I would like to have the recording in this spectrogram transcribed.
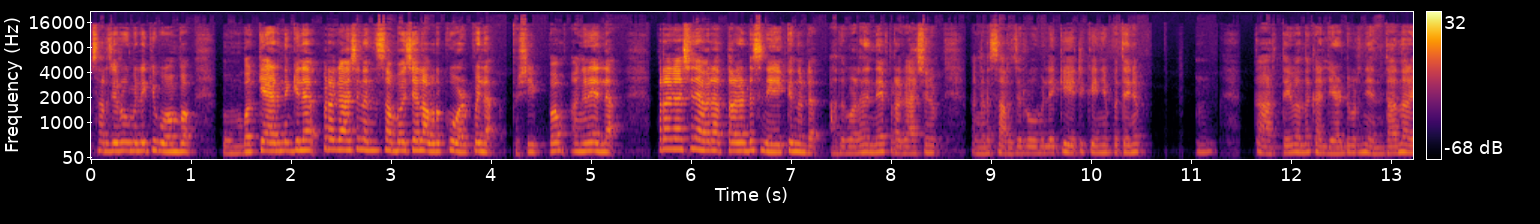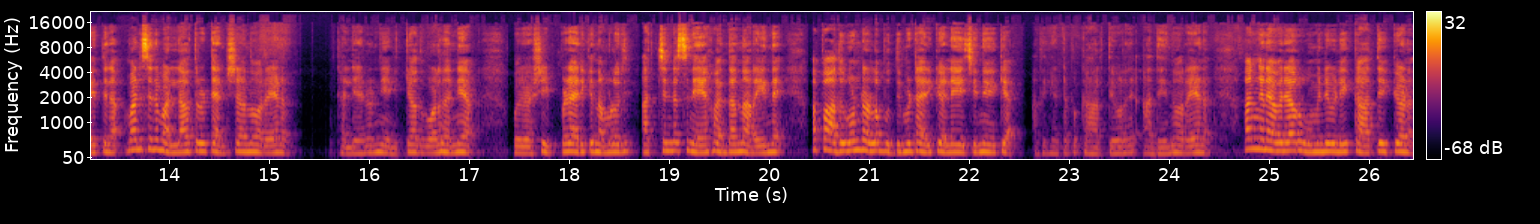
സർജറി റൂമിലേക്ക് പോകുമ്പോൾ മുമ്പൊക്കെ ആയിരുന്നെങ്കിൽ പ്രകാശൻ എന്ത് സംഭവിച്ചാലും അവർക്ക് കുഴപ്പമില്ല. പക്ഷെ ഇപ്പം അങ്ങനെയല്ല. പ്രകാശനെ അവർ അത്ര കണ്ട് സ്നേഹിക്കുന്നുണ്ട്. അതുപോലെ തന്നെ പ്രകാശനും അങ്ങനെ സർജറി റൂമിലേക്ക് ഏറ്റു കഴിഞ്ഞപ്പോഴത്തേനും ഉം, കാർത്തിക് വന്ന് കല്യാണം പറഞ്ഞ് എന്താണെന്ന് അറിയത്തില്ല. മനസ്സിന് വല്ലാത്തൊരു ടെൻഷനാന്ന് പറയണം. കല്യാണം പറഞ്ഞ് എനിക്കും അതുപോലെ തന്നെയാണ് ഒരുപക്ഷെ ഇപ്പോഴായിരിക്കും നമ്മളൊരു അച്ഛന്റെ സ്നേഹം എന്താണെന്ന് അറിയുന്നത് അപ്പോൾ അതുകൊണ്ടുള്ള ബുദ്ധിമുട്ടായിരിക്കും അല്ലേ ചേച്ചി? എന്ന് ചോദിക്കുക. അത് കേട്ടപ്പോൾ കാർത്തി പറഞ്ഞ് അതേന്ന് പറയണം. അങ്ങനെ അവർ ആ റൂമിന്റെ വെളിയിൽ കാത്തിരിക്കുകയാണ്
